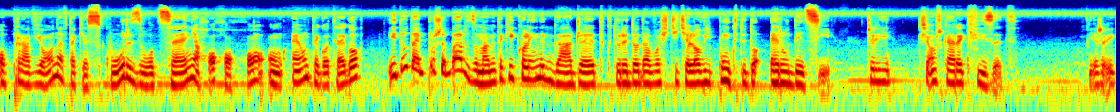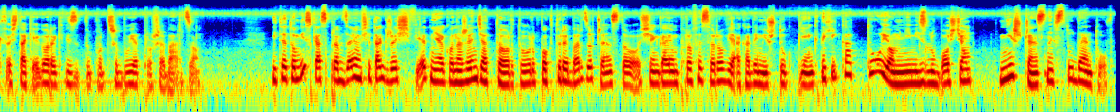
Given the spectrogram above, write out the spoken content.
oprawione w takie skóry, złocenia, ho, ho, ho, on, en, tego, tego. I tutaj, proszę bardzo, mamy taki kolejny gadżet, który doda właścicielowi punkty do erudycji, czyli książka rekwizyt. Jeżeli ktoś takiego rekwizytu potrzebuje, proszę bardzo. I te tomiska sprawdzają się także świetnie jako narzędzia tortur, po które bardzo często sięgają profesorowie Akademii Sztuk Pięknych i katują nimi z lubością nieszczęsnych studentów.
